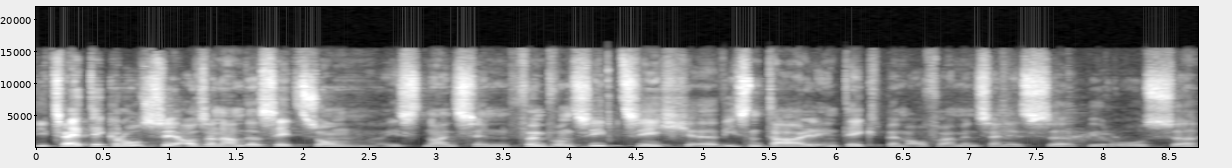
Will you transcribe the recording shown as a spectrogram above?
Die zweite große Auseinandersetzung ist 1975. Äh, Wiesenthal entdeckt beim Aufräumen seines äh, Büros äh,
